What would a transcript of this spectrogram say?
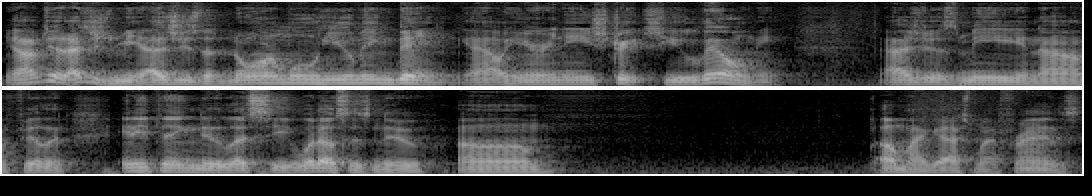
you know, I'm just that's just me. That's just a normal human being out here in these streets. You feel me? That's just me, and now I'm feeling anything new. Let's see what else is new. Um, oh my gosh, my friends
